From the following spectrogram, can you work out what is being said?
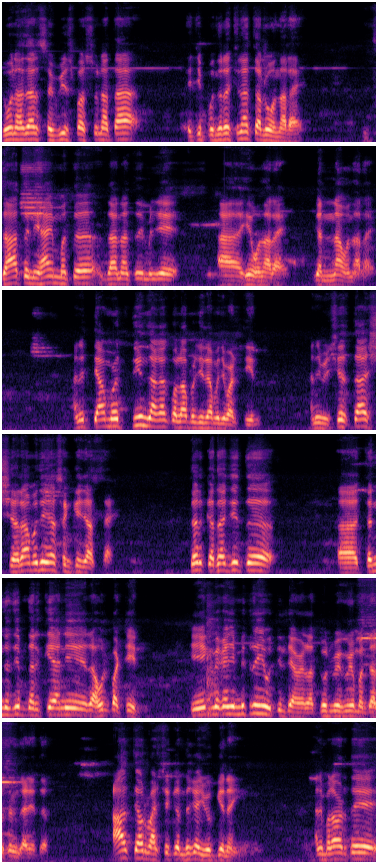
दोन हजार सव्वीसपासून आता त्याची पुनर्रचना चालू होणार आहे. जात निहाय मतदानाचं म्हणजे हे होणार आहे. गणना होणार आहे. आणि त्यामुळे तीन जागा कोल्हापूर जिल्ह्यामध्ये वाढतील. आणि विशेषतः शहरामध्ये या संख्या जास्त आहे. तर कदाचित चंद्रदीप नरके आणि राहुल पाटील हे एकमेकांचे मित्रही होतील त्यावेळेला. दोन वेगवेगळे मतदारसंघ झाले तर. आज त्यावर भाष्य करणं काही योग्य नाही. आणि मला वाटतं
